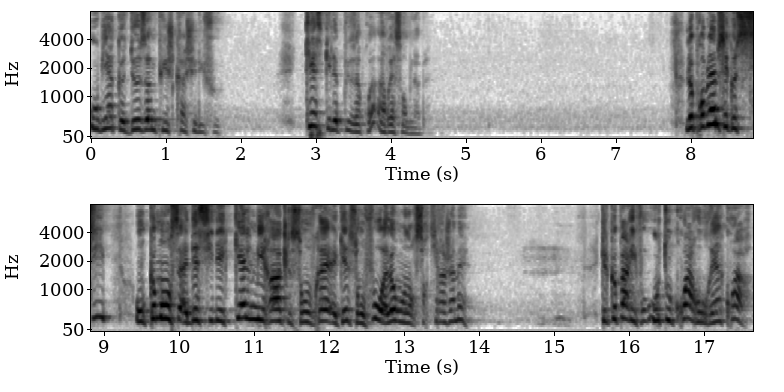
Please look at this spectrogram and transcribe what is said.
Ou bien que deux hommes puissent cracher du feu. Qu'est-ce qui est le plus invraisemblable? Le problème, c'est que si on commence à décider quels miracles sont vrais et quels sont faux, alors on n'en sortira jamais. Quelque part, il faut ou tout croire ou rien croire.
